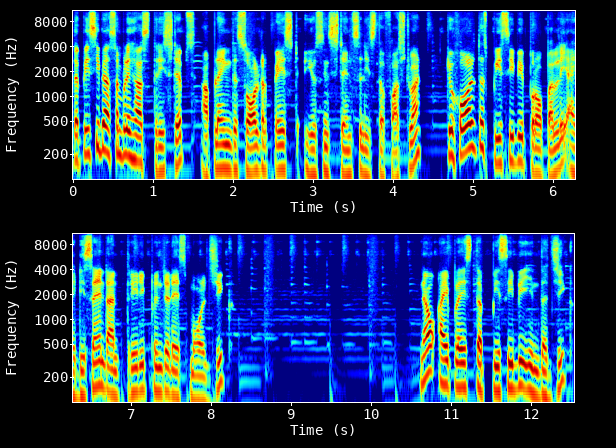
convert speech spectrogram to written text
The PCB assembly has 3 steps. Applying the solder paste using stencil is the first one. To hold the PCB properly, I designed and 3D printed a small jig. Now I placed the PCB in the jig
